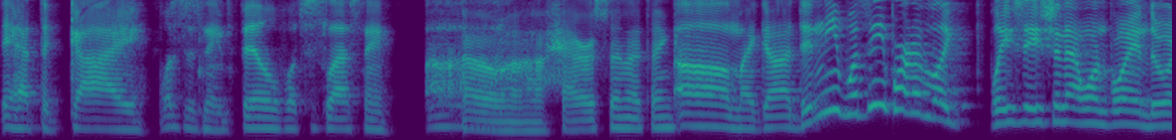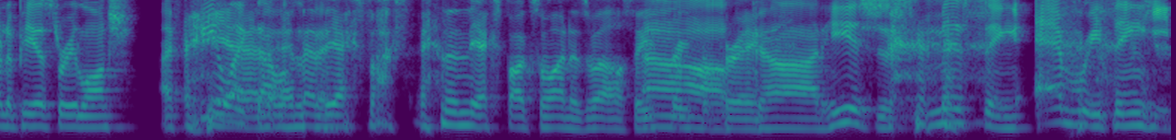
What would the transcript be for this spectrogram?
They had the guy. What's his name? Phil. What's his last name? Uh, Oh, uh, Harrison, I think. Oh my god! Didn't he? Wasn't he part of like PlayStation at one point and doing the PS3 launch? I feel like that and, was and then thing. the Xbox, and then the Xbox One as well. So he's three oh for three. god, he is just missing everything he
